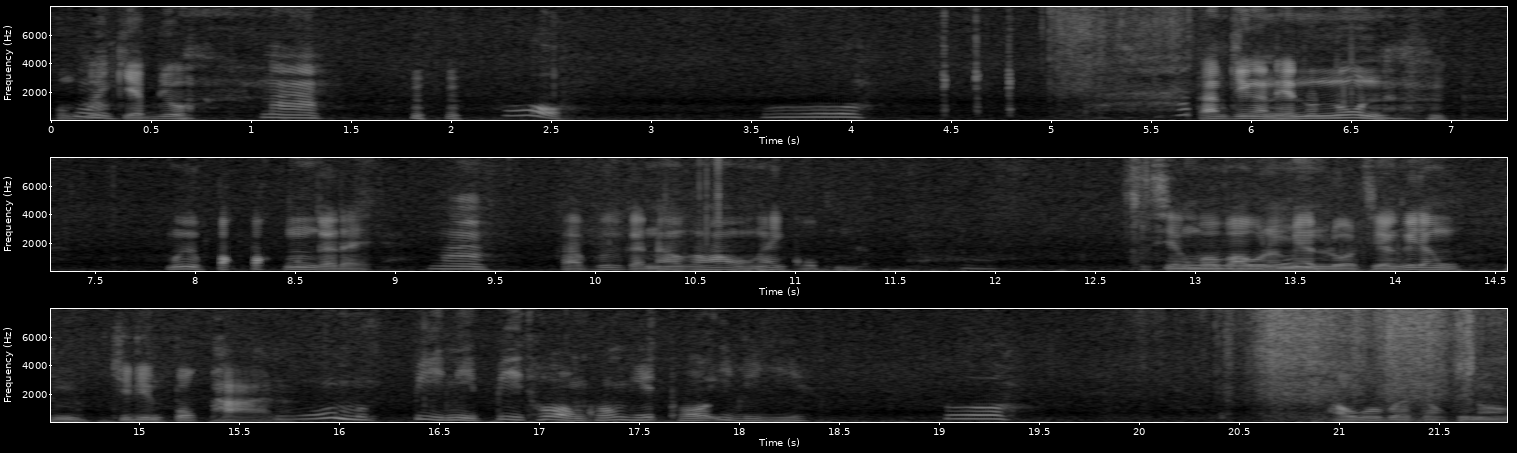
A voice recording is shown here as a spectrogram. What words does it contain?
ผมเคยเก็บอยู่น่ะโอ้โอ้ตามจริงอันเห็นนุ่นๆมือปอกๆมึงก็ได้น่ะครับคือกันเฮาก็เฮาง่ายกบ เสียงเบาๆน่ะแม่นโหลดเสียงก็ยังขีดินปกผ่าน่ะโอ้มื้อปีนี้ปีทองของเฮ็ดพออีหลีโอ้เอาบ่เบิดดอกพี่น้อง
